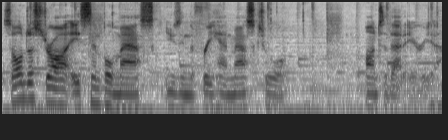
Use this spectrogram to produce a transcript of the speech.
so I'll just draw a simple mask using the freehand mask tool onto that area.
